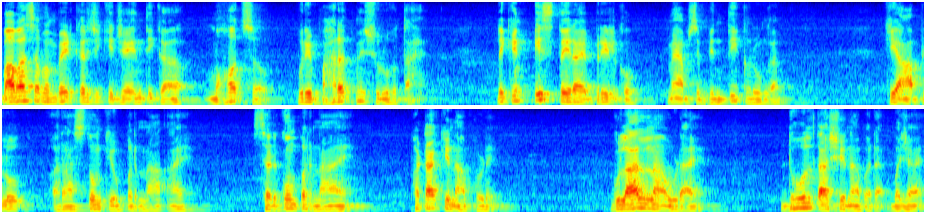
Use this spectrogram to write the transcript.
बाबा साहब अंबेडकर जी की जयंती का महोत्सव पूरे भारत में शुरू होता है। लेकिन इस 13 अप्रैल को मैं आपसे विनती करूँगा कि आप लोग रास्तों के ऊपर ना आए, सड़कों पर ना आए, फटाके ना फोड़े, गुलाल ना उड़ाए ढोल ताशे ना बजाए।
